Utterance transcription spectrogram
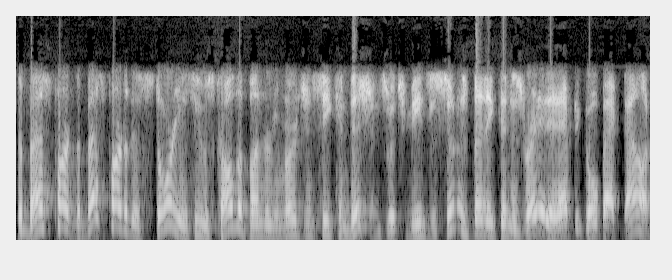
The best part, the best part of this story is he was called up under emergency conditions, which means as soon as Binnington is ready, they'd have to go back down.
